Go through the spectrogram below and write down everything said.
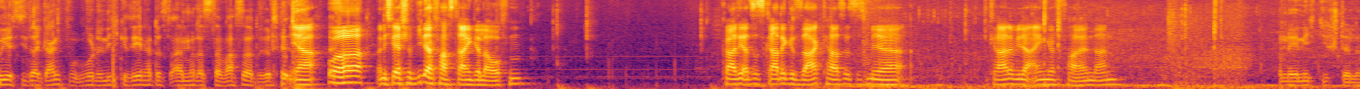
hier ist dieser Gang, wo, wo du nicht gesehen hattest einmal, dass da Wasser drin ist. Ja, oh, und ich wäre schon wieder fast reingelaufen. Quasi, als du es gerade gesagt hast, ist es mir gerade wieder eingefallen dann. Oh ne, nicht die Stelle.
